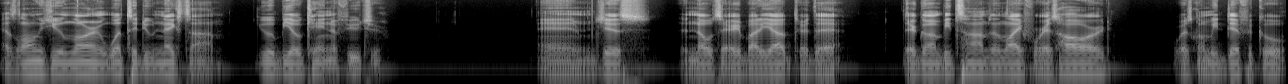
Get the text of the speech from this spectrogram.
as long as you learn what to do next time, you will be okay in the future. And just to note to everybody out there that there are going to be times in life where it's hard, where it's going to be difficult,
